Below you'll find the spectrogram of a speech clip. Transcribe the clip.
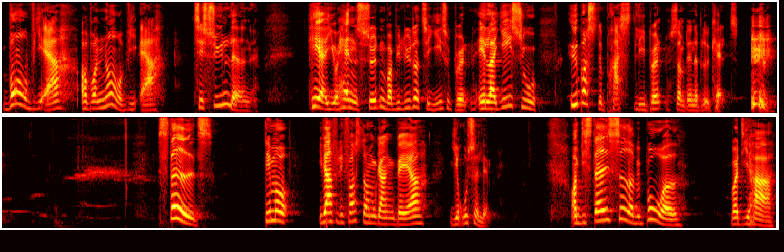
hvor vi er og hvornår vi er til synladende. Her i Johannes 17, hvor vi lytter til Jesu bøn, eller Jesu ypperste præstlige bøn, som den er blevet kaldt. Stedet, det må i hvert fald i første omgang være Jerusalem. Om de stadig sidder ved bordet, hvor de har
